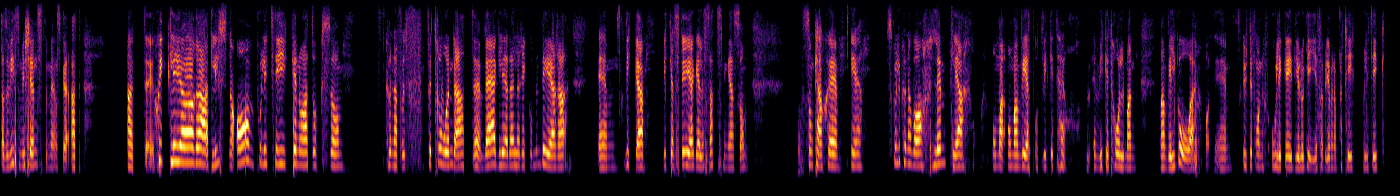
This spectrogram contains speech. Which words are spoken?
alltså vi som är tjänstemän ska att, att eh, skickliggöra, att lyssna av politiken och att också kunna få förtroende att vägleda eller rekommendera vilka, vilka steg eller satsningar som, som kanske är skulle kunna vara lämpliga om man, om man vet åt vilket, vilket håll man man vill gå eh, utifrån olika ideologier. För jag menar, partipolitik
